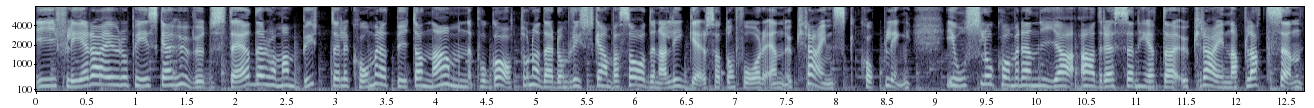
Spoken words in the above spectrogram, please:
I flera europeiska huvudstäder har man bytt eller kommer att byta namn på gatorna där de ryska ambassaderna ligger så att de får en ukrainsk koppling. I Oslo kommer den nya adressen heta Ukrainaplatsen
